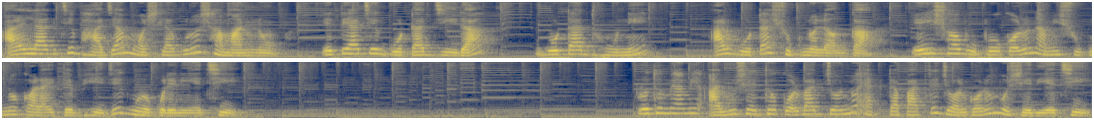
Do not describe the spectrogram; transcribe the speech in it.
আর লাগছে ভাজা মশলা গুঁড়ো সামান্য। এতে আছে গোটা জিরা, গোটা ধনে আর গোটা শুকনো লঙ্কা। এই সব উপকরণ আমি শুকনো কড়াইতে ভেজে গুঁড়ো করে নিয়েছি। প্রথমে আমি আলু সেদ্ধ করবার জন্য একটা পাত্রে জল গরম বসিয়ে দিয়েছি।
